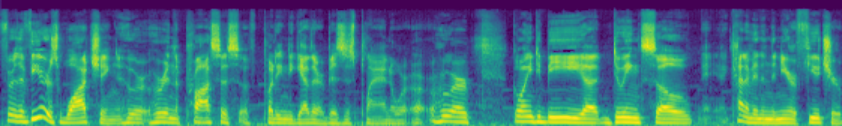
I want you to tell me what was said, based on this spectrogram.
for the viewers watching who are, who are in the process of putting together a business plan or, or who are going to be uh, doing so kind of in, in, the near future,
